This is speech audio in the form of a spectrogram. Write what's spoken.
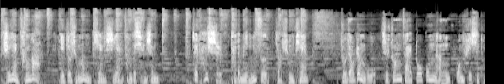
实验舱二，也就是梦天实验舱的前身。最开始，它的名字叫巡天，主要任务是装载多功能光学系统。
